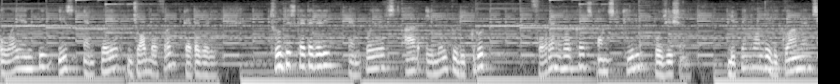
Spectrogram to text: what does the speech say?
OINP is employer job offer category. Through this category, employers are able to recruit foreign workers on skilled position. Depends on the requirements,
